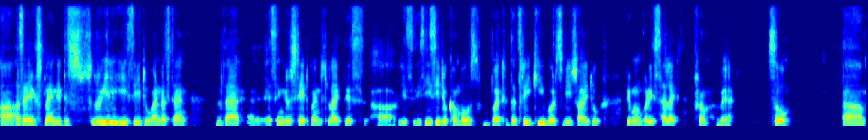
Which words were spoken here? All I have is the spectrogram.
uh, as I explained, it is really easy to understand that a single statement like this uh, is, is easy to compose, but the three keywords we try to remember is select from where. So um,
